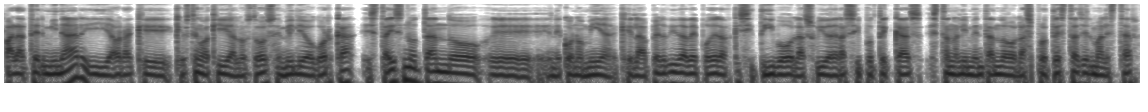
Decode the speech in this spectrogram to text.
Para terminar, y ahora que, os tengo aquí a los dos, Emilio Gorka, ¿estáis notando eh, en economía que la pérdida de poder adquisitivo, la subida de las hipotecas, están alimentando las protestas y el malestar?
